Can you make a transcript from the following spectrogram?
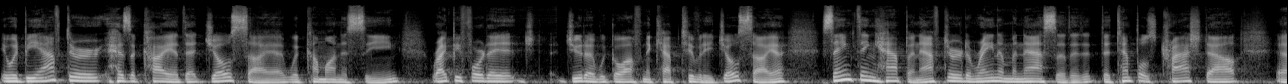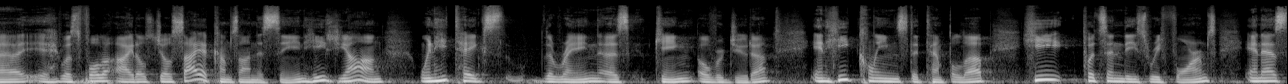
It would be after Hezekiah that Josiah would come on the scene, right before the Judah would go off into captivity. Josiah, same thing happened after the reign of Manasseh. The, the temple's trashed out, uh, it was full of idols. Josiah comes on the scene. He's young when he takes the reign as king over Judah, and he cleans the temple up. He puts in these reforms. And as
